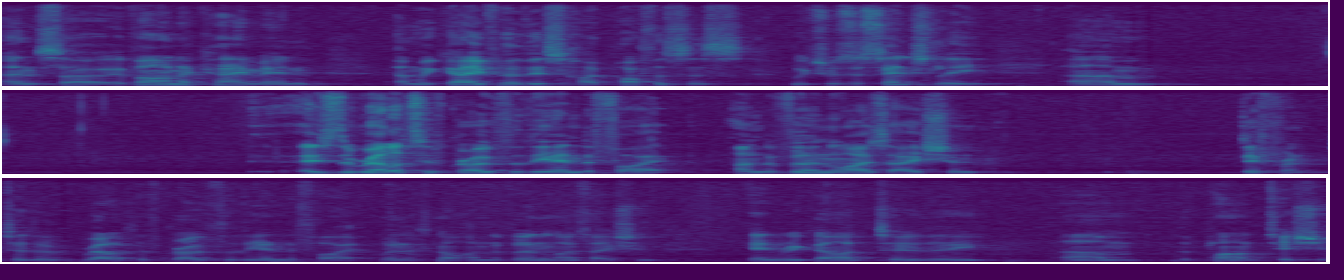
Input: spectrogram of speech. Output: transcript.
And so Ivana came in and we gave her this hypothesis, which was essentially, um, is the relative growth of the endophyte under vernalization different to the relative growth of the endophyte when it's not under vernalization in regard to the um, the plant tissue.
